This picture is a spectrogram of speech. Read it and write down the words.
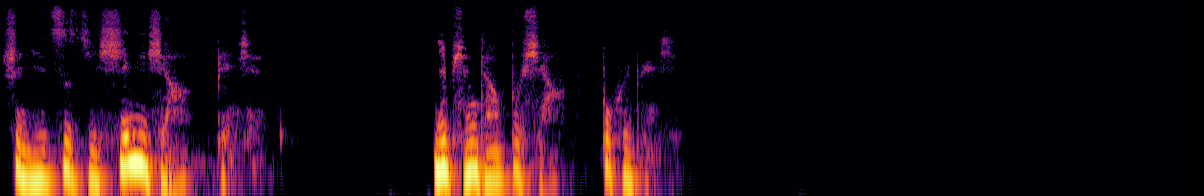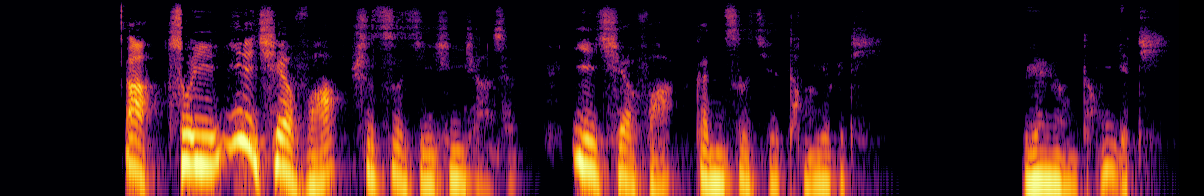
是你自己心想变现的，你平常不想不会变现啊！所以一切法是自己心想生，一切法跟自己同一个体，圆融同一体。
